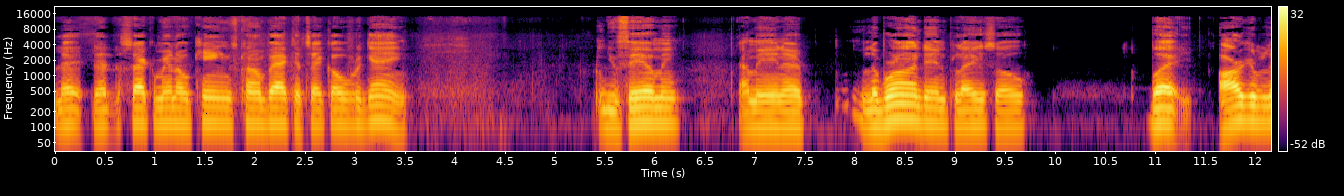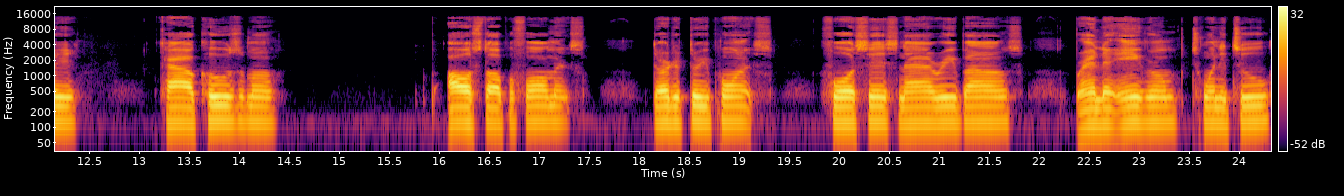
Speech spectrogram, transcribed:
Let let the Sacramento Kings come back and take over the game. You feel me? I mean, uh, LeBron didn't play, so, but arguably, Kyle Kuzma, All Star performance, thirty three points, four assists, nine rebounds. Brandon Ingram, twenty two,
